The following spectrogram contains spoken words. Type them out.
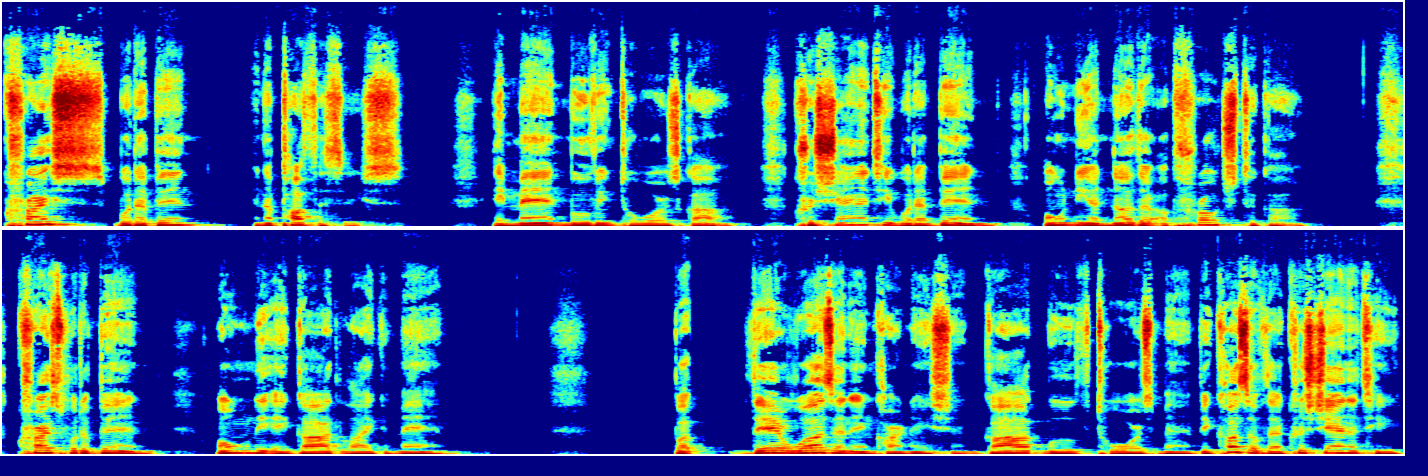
Christ would have been an hypothesis, a man moving towards God. Christianity would have been only another approach to God. Christ would have been only a godlike man. But there was an incarnation. God moved towards man. Because of that, Christianity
